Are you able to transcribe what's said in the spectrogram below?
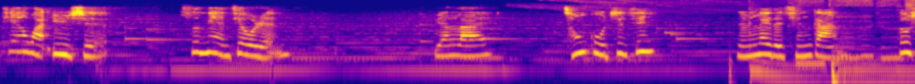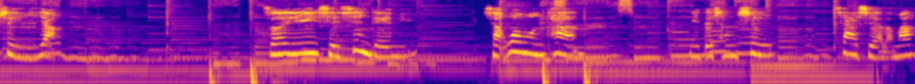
天晚遇雪，思念旧人。原来，从古至今，人类的情感都是一样。所以写信给你，想问问看，你的城市下雪了吗？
